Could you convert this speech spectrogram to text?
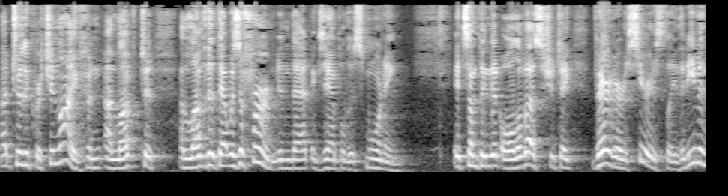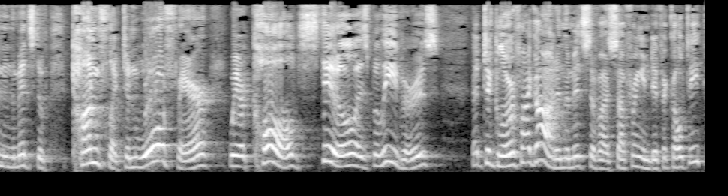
uh, to the Christian life. And I love to, I love that that was affirmed in that example this morning. It's something that all of us should take very, very seriously. That even in the midst of conflict and warfare, we are called still as believers uh, to glorify God in the midst of our suffering and difficulty,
